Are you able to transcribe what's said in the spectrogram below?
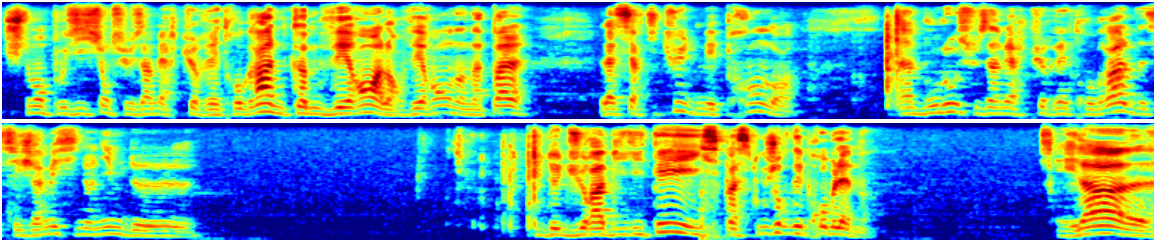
justement position sur un Mercure rétrograde, comme Véran. Alors Véran, on n'en a pas la certitude, mais prendre un boulot sous un Mercure rétrograde, c'est jamais synonyme de, durabilité et il se passe toujours des problèmes. Et là, euh,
